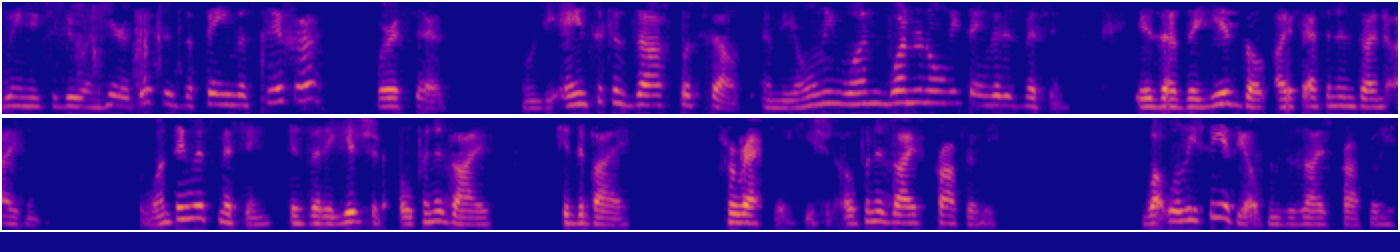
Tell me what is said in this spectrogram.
we need to do, and here, this is the famous Sikha where it says, when the Einzige Zach was felt, and the only one, one and only thing that is missing is as a Yid soll aufeffen in seine Augen. The one thing that's missing is that a Yid should open his eyes the correctly. He should open his eyes properly. What will he see if he opens his eyes properly?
